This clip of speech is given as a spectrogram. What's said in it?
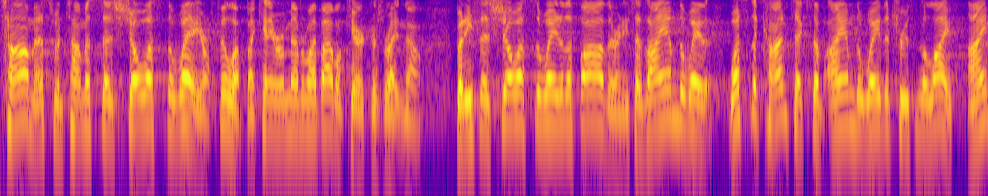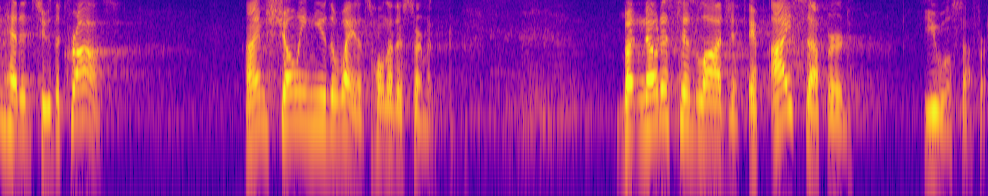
Thomas when Thomas says, Show us the way? Or Philip, I can't even remember my Bible characters right now. But he says, Show us the way to the Father. And he says, I am the way. What's the context of I am the way, the truth, and the life? I'm headed to the cross. I'm showing you the way. That's a whole other sermon. But notice his logic. If I suffered, you will suffer.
